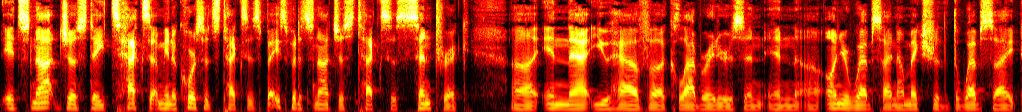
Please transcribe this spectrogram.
it's not just a Texas. I mean, of course, it's Texas based, but it's not just Texas centric. Uh, in that you have uh, collaborators and and uh, on your website. And I'll make sure that the website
